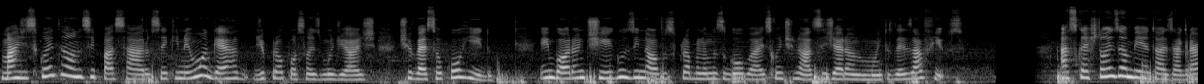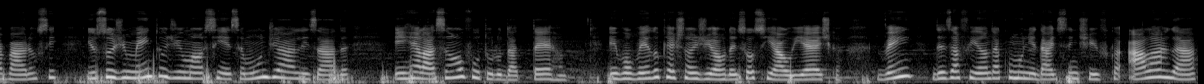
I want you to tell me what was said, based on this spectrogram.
Mais de 50 anos se passaram sem que nenhuma guerra de proporções mundiais tivesse ocorrido, embora antigos e novos problemas globais continuassem gerando muitos desafios. As questões ambientais agravaram-se e o surgimento de uma ciência mundializada em relação ao futuro da Terra, envolvendo questões de ordem social e ética, vem desafiando a comunidade científica a alargar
